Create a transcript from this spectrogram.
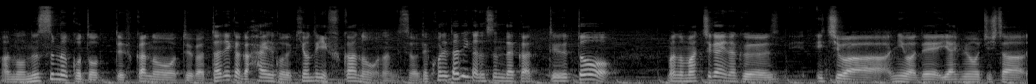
あの盗むことって不可能というか誰かが入ることは基本的に不可能なんですよ。でこれ誰が盗んだかっていうと、まあ、の間違いなく1話2話で闇落ちした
